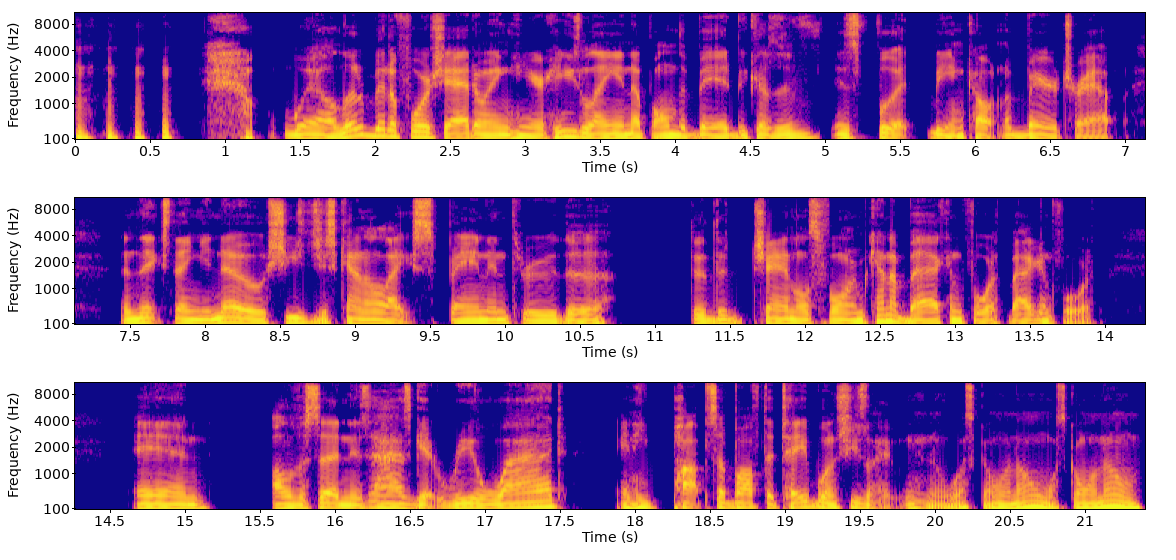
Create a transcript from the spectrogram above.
well, a little bit of foreshadowing here. He's laying up on the bed because of his foot being caught in a bear trap. The next thing you know, she's just kind of like spanning through the through the channels for him, kind of back and forth, back and forth. And all of a sudden his eyes get real wide and he pops up off the table and she's like, you know, what's going on? What's going on?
